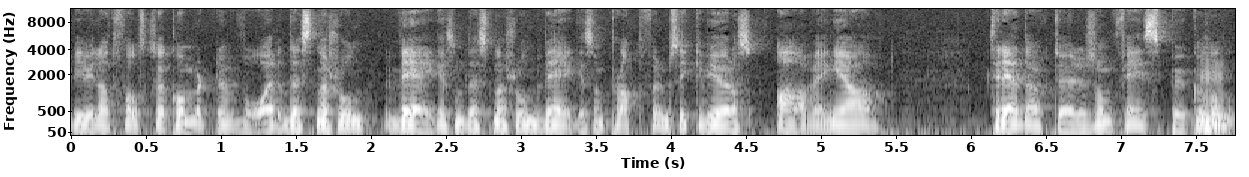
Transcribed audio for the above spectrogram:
vi vil at folk skal komme til vår destinasjon. VG som destinasjon, VG som plattform, så ikke vi gjør oss avhengig av tredjeaktører som Facebook og sånn.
